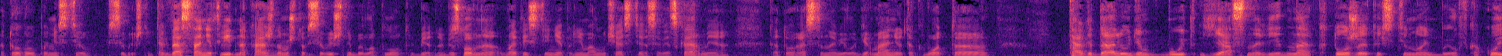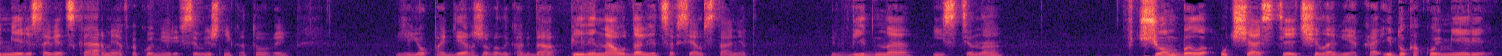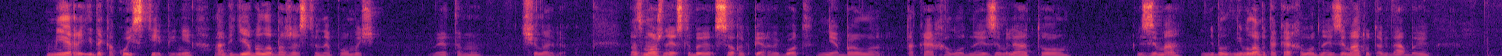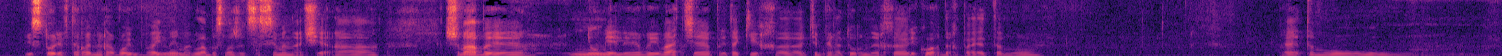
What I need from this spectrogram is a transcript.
которую поместил Всевышний. Тогда станет видно каждому, что Всевышний был оплот бедную. Безусловно, в этой стене принимала участие советская армия, которая остановила Германию. Так вот, э, тогда людям будет ясно видно, кто же этой стеной был, в какой мере советская армия, в какой мере Всевышний, который ее поддерживал. И когда пелена удалится, всем станет видно истина, в чем было участие человека и до какой мере, меры и до какой степени, а где была божественная помощь этому человеку. Возможно, если бы 41 год не была такая холодная земля, то зима, не, был, не была бы такая холодная зима, то тогда бы история Второй мировой войны могла бы сложиться совсем иначе. А швабы не умели воевать при таких э, температурных э, рекордах, поэтому, поэтому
